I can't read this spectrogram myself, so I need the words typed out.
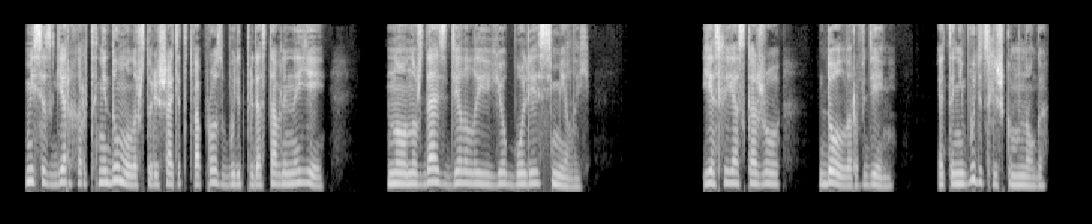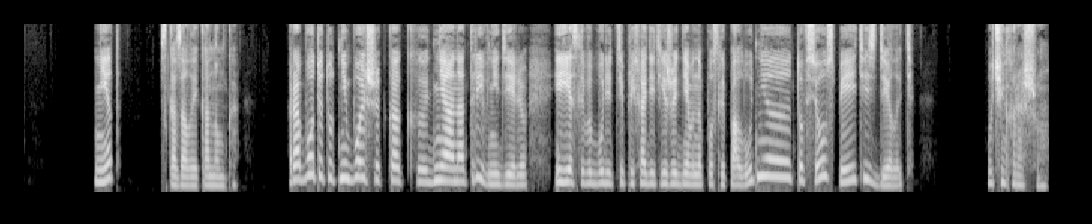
Миссис Герхард не думала, что решать этот вопрос будет предоставлено ей но нужда сделала ее более смелой. Если я скажу доллар в день, это не будет слишком много? Нет, сказала экономка. Работы тут не больше, как дня на три в неделю, и если вы будете приходить ежедневно после полудня, то все успеете сделать. Очень хорошо,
